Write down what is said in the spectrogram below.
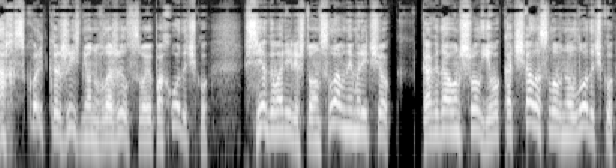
Ах, сколько жизни он вложил в свою походочку! Все говорили, что он славный морячок. Когда он шел, его качало словно лодочку,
